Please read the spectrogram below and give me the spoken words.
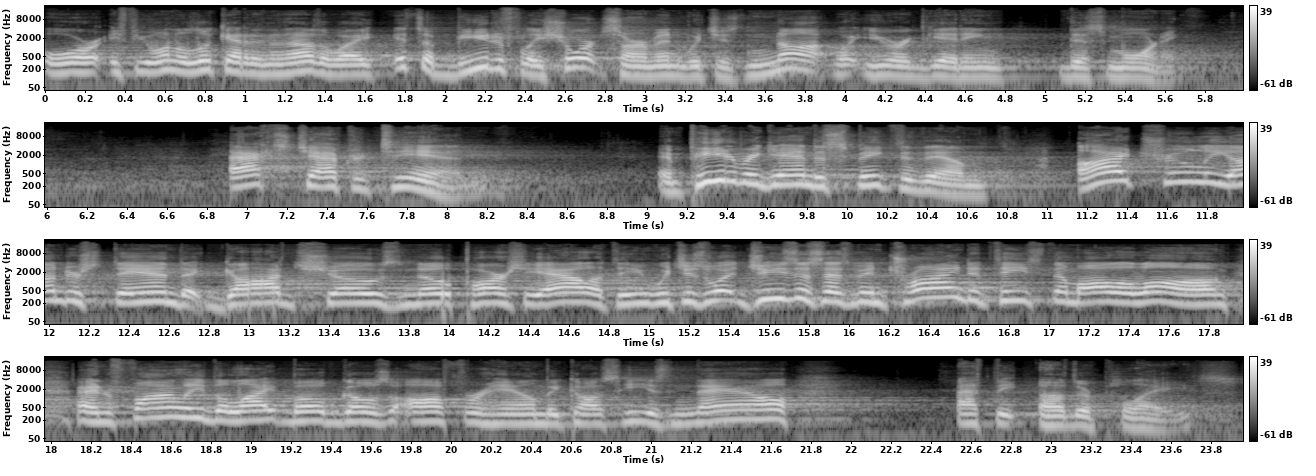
Or if you want to look at it another way, it's a beautifully short sermon, which is not what you are getting this morning. Acts chapter 10. And Peter began to speak to them. I truly understand that God shows no partiality, which is what Jesus has been trying to teach them all along. And finally, the light bulb goes off for him because he is now at the other place.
